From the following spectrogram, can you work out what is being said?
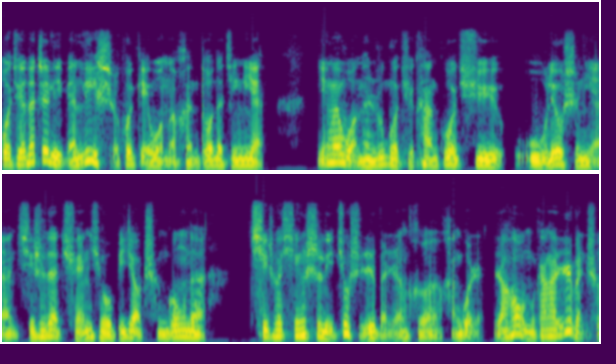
我觉得这里边历史会给我们很多的经验，因为我们如果去看过去五六十年，其实在全球比较成功的。汽车新势力就是日本人和韩国人。然后我们看看日本车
